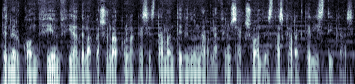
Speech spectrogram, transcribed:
tener conciencia de la persona con la que se está manteniendo una relación sexual de estas características.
